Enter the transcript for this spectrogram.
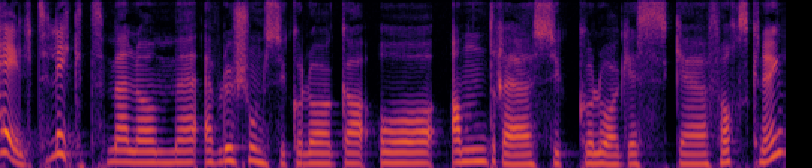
helt likt mellom eh, evolusjonspsykologer og andre psykologisk forskning. forskning.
